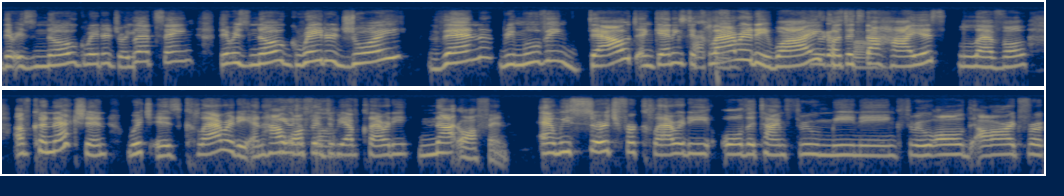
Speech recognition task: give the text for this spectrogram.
There is no greater joy. That saying, there is no greater joy than removing doubt and getting exactly. to clarity. Why? Because it's the highest level of connection, which is clarity. And how Beautiful. often do we have clarity? Not often and we search for clarity all the time through meaning through all the art for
